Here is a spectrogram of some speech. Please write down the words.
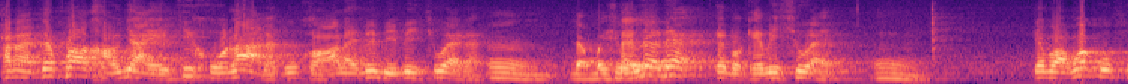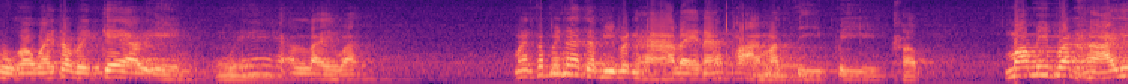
ขนาดเจ้าพ่อเขาใหญ่ที่โคราชอะกูขออะไรไม่มีไม่ช่วยนะอืมยังไม่ช่วยแต่เรื่องเนี้ยแกบอกแกไม่ช่วย อืมแกบอกว่ากูผูกเอาไว้ต้องไปแก้เอาเองอืม เอ๊ะอะไรวะ มันก็ไม่น่าจะมีปัญหาอะไรนะ ผ่านมาอืมสี่ปี ครับ มามีปัญหาจ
